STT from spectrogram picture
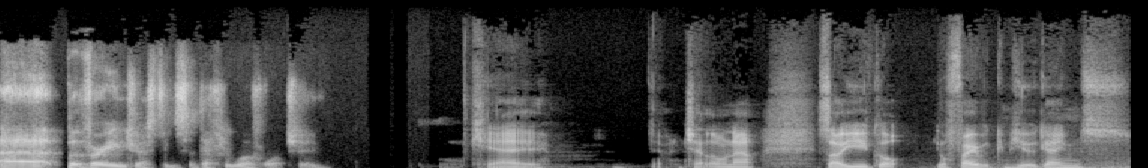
Uh, but very interesting. So definitely worth watching. Okay, check that one out. So you've got your favorite computer games,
